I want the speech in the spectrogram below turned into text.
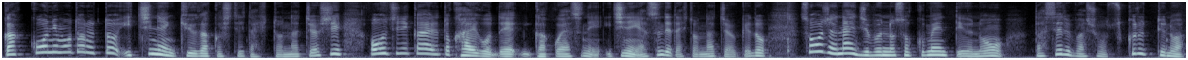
学校に戻ると1年休学していた人になっちゃうしお家に帰ると介護で学校休んで1年休んでた人になっちゃうけどそうじゃない自分の側面っていうのを出せる場所を作るっていうのは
